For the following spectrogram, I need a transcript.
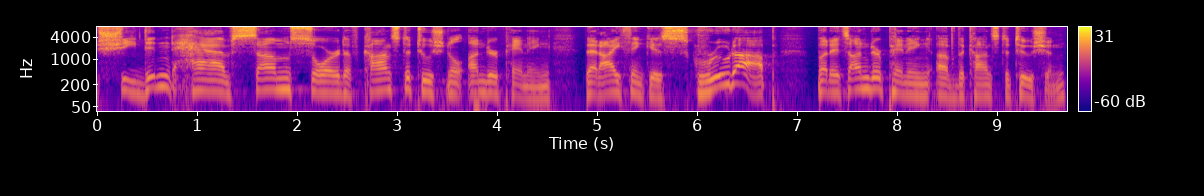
she didn't have some sort of constitutional underpinning that I think is screwed up, but it's underpinning of the Constitution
